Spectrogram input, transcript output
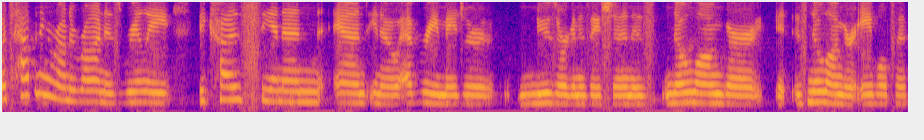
what's happening around Iran is really because CNN and you know every major news organization is no longer is no longer able to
